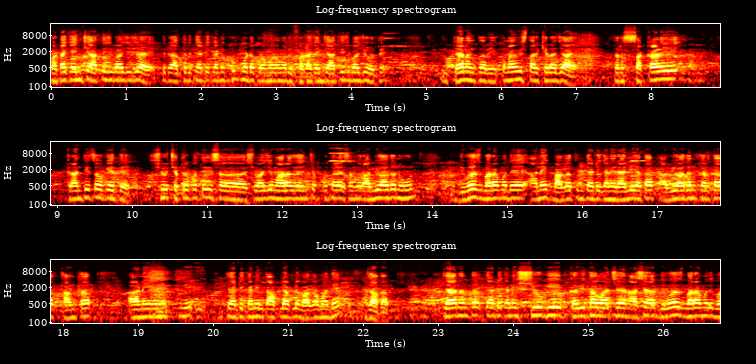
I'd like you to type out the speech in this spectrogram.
फटाक्यांची आतिषबाजी जी आहे ती रात्री त्या ठिकाणी खूप मोठ्या प्रमाणामध्ये फटाक्यांची आतिषबाजी होते. त्यानंतर एकोणावीस तारखेला जे आहे तर सकाळी क्रांती चौक येथे शिव छत्रपती स शिवाजी महाराजांच्या पुतळ्यासमोर अभिवादन होऊन दिवसभरामध्ये अनेक भागातून त्या ठिकाणी रॅली येतात अभिवादन करतात थांबतात आणि त्या ठिकाणी आपल्या आपल्या भागामध्ये जातात. त्यानंतर त्या ठिकाणी शिवगीत कविता वाचन अशा दिवसभरामध्ये भ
